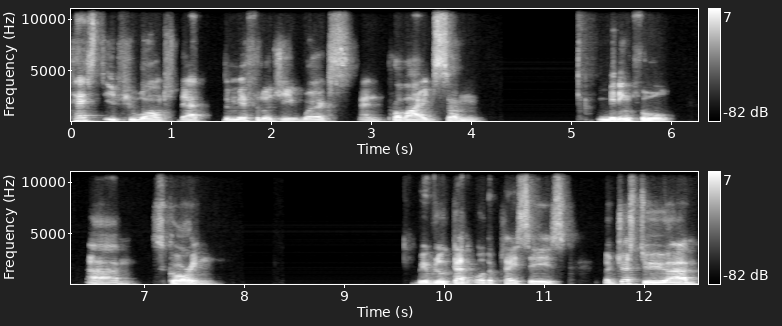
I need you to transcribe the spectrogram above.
test, if you want, that the methodology works and provides some meaningful um, scoring. We've looked at other places, but just to um,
